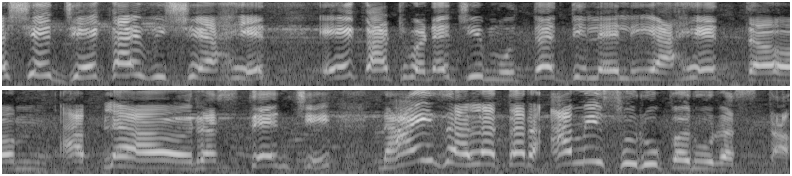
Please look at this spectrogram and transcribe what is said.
असे जे काय विषय आहेत एक आठवड्याची मुदत दिलेली आहेत आपल्या रस्त्यांची. नाही झालं तर आम्ही सुरू करू रस्ता.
